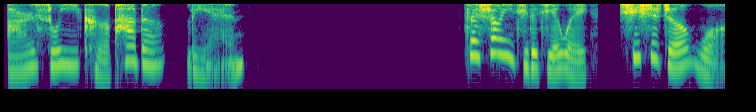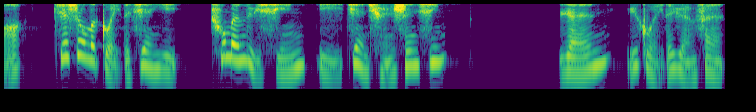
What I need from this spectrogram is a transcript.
而所以可怕的脸。在上一集的结尾，叙事者我接受了鬼的建议。出门旅行以健全身心，人与鬼的缘分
